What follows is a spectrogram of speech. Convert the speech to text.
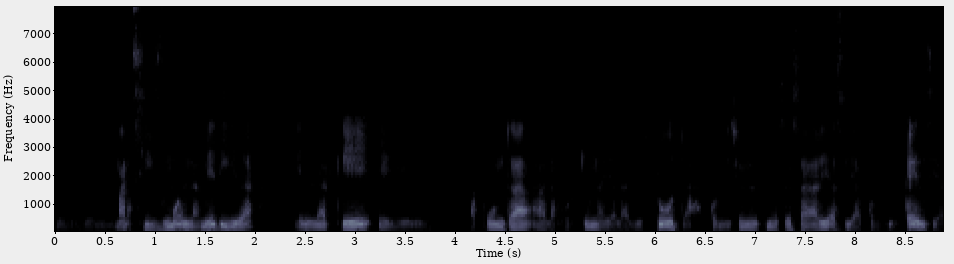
del marxismo en la medida en la que eh, apunta a la fortuna y a la virtud, a condiciones necesarias y a contingencias.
